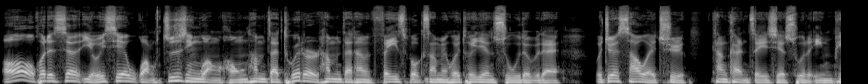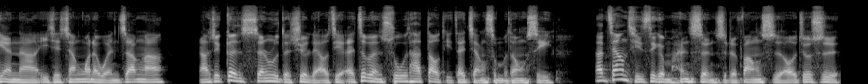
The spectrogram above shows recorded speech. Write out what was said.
哦，或者是有一些网知识型网红，他们在 Twitter，他们在他们 Facebook 上面会推荐书，对不对？我就会稍微去看看这一些书的影片啊，一些相关的文章啊，然后去更深入的去了解，哎，这本书它到底在讲什么东西。那这样其实是一个蛮省时的方式哦，就是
